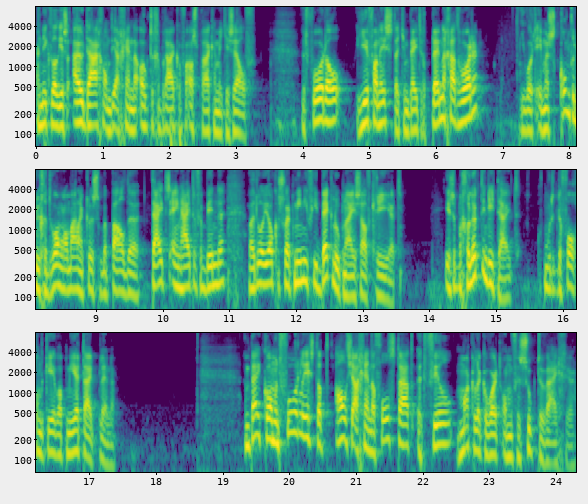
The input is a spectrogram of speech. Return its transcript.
En ik wil je eens uitdagen om die agenda ook te gebruiken voor afspraken met jezelf. Het voordeel hiervan is dat je een betere planner gaat worden. Je wordt immers continu gedwongen om aan een klus een bepaalde tijdseenheid te verbinden, waardoor je ook een soort mini-feedback loop naar jezelf creëert. Is het me gelukt in die tijd? Of moet ik de volgende keer wat meer tijd plannen? Een bijkomend voordeel is dat als je agenda vol staat, het veel makkelijker wordt om een verzoek te weigeren.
